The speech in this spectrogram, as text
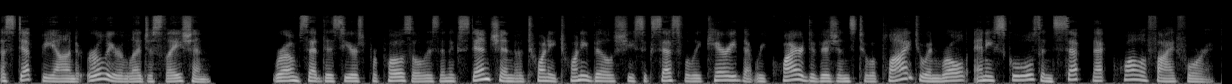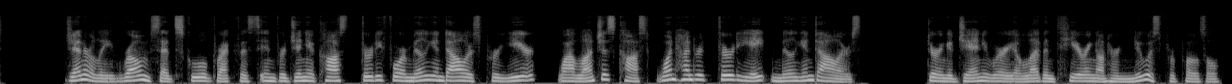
A step beyond earlier legislation. Roem said this year's proposal is an extension of 2020 bills she successfully carried that required divisions to apply to enroll any schools in CEP that qualified for it. Generally, Roem said school breakfasts in Virginia cost $34 million per year, while lunches cost $138 million. During a January 11th hearing on her newest proposal,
